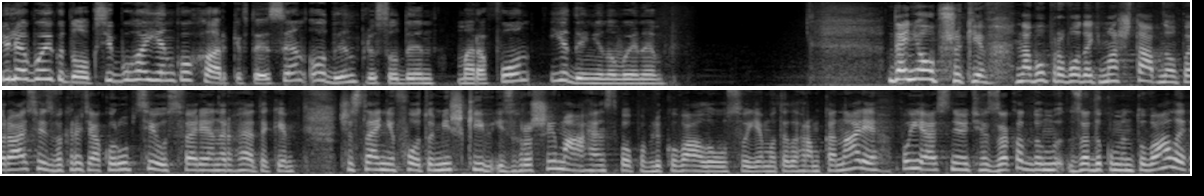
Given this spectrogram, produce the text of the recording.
Юлія Бойко Олексій Бугаєнко, Харків, ТСН 1+,1. Марафон. Єдині новини. День обшуків набу проводить масштабну операцію з викриття корупції у сфері енергетики. Численні фото мішків із грошима агентство опублікувало у своєму телеграм-каналі. Пояснюють, задокументували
